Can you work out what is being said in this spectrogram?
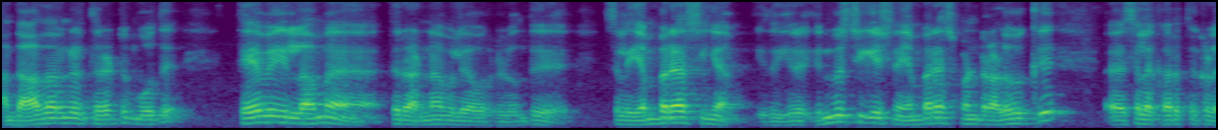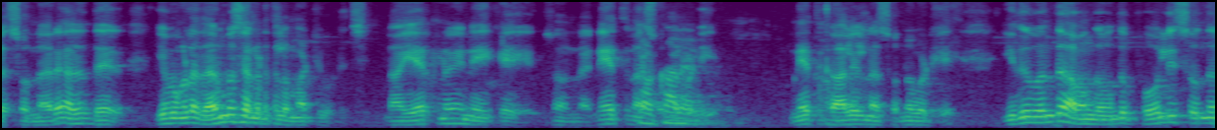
அந்த ஆதாரங்கள் திரட்டும் போது தேவையில்லாம திரு அண்ணாமலை அவர்கள் வந்து சில எம்பராசிங்காக இது இன்வெஸ்டிகேஷன் எம்பராஸ் பண்ற அளவுக்கு சில கருத்துக்களை சொன்னாரு. அது இவங்கள தர்ம சங்கடத்தில் மாட்டி விடுச்சு நான் ஏற்கனவே இன்னைக்கு சொன்னேன் நேத்து நான் சொன்னபடி நேற்று காலையில் நான் சொன்னபடி இது வந்து அவங்க வந்து போலீஸ் வந்து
